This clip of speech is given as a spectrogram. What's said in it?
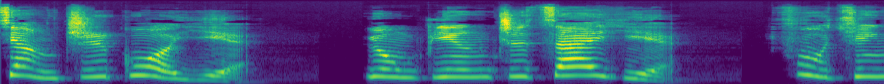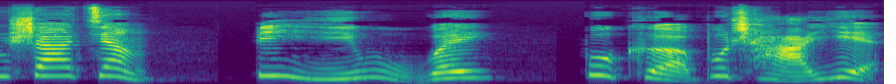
将之过也，用兵之灾也。负君杀将，必以武威，不可不察也。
